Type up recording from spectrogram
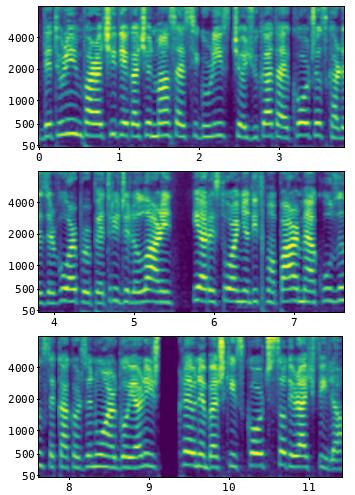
Detyrim paraqitje ka qenë masa e sigurisë që Gjykata e Korçës ka rezervuar për Petrit Xhelollarin, i arrestuar një ditë më parë me akuzën se ka kërcënuar gojarisht kreun e Bashkisë Korçë, Sotiraq Filo.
